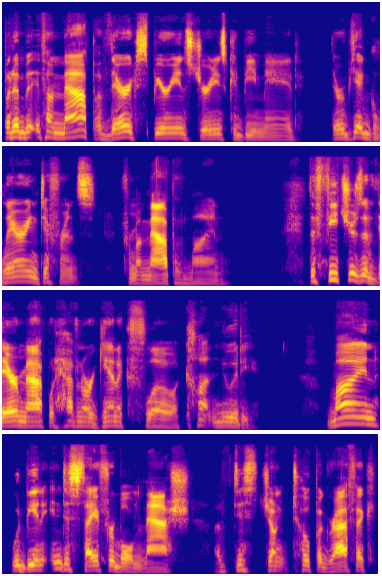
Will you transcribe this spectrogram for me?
But if a map of their experience journeys could be made, there would be a glaring difference from a map of mine. The features of their map would have an organic flow, a continuity. Mine would be an indecipherable mash of disjunct topographic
